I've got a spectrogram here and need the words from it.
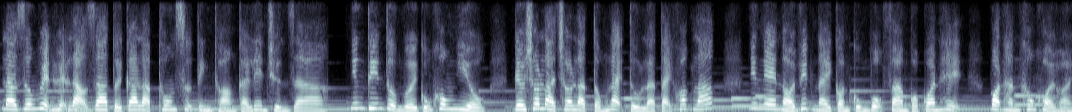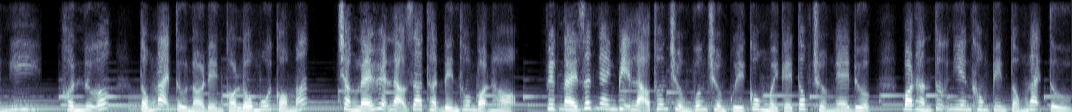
là Dương huyện huyện lão ra tới ca lạp thôn sự tình thoáng cái liền truyền ra. Nhưng tin tưởng người cũng không nhiều, đều cho là cho là Tống Lại Tử là tại khoác lác. Nhưng nghe nói việc này còn cùng bộ phàm có quan hệ, bọn hắn không khỏi hoài nghi. Hơn nữa, Tống Lại Tử nói đến có lô mũi có mắt. Chẳng lẽ huyện lão gia thật đến thôn bọn họ? Việc này rất nhanh bị lão thôn trưởng Vương Trường Quý cùng mấy cái tộc trưởng nghe được, bọn hắn tự nhiên không tin Tống Lại Tử,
